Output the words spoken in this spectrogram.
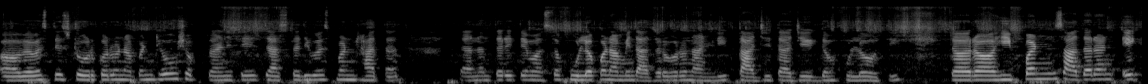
व्यवस्थित स्टोअर करून आपण ठेवू शकतो आणि ते जास्त दिवस पण राहतात. त्यानंतर इथे मस्त फुलं पण आम्ही दादरवरून आणली. ताजी ताजी एकदम फुलं होती. तर ही पण साधारण एक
